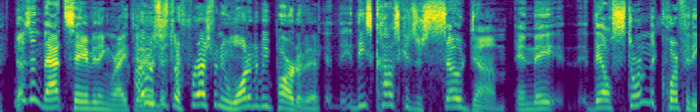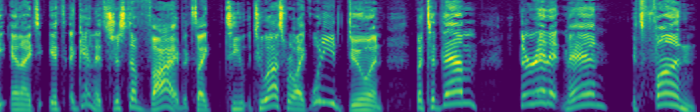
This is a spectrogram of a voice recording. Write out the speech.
doesn't that say everything right there? i was just a freshman who wanted to be part of it these college kids are so dumb and they they'll storm the court for the NIT. It's again, it's just a vibe. It's like to to us, we're like, what are you doing? But to them, they're in it, man. It's fun.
